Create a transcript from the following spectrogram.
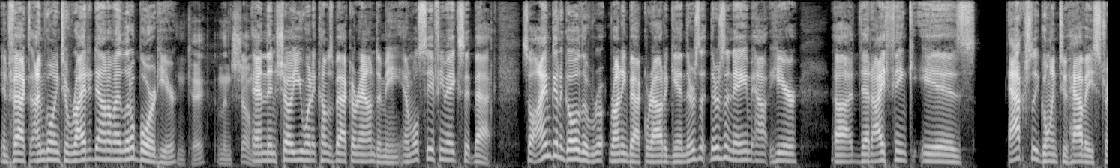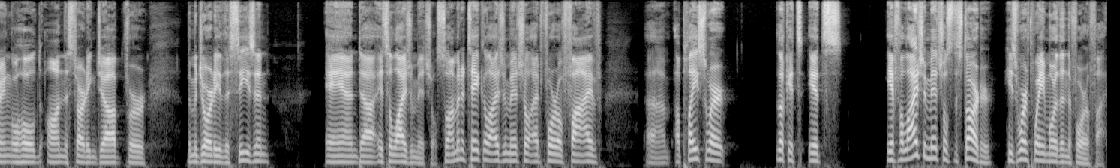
In fact, I'm going to write it down on my little board here. Okay, and then show me. and then show you when it comes back around to me, and we'll see if he makes it back. So I'm going to go the r- running back route again. There's a, there's a name out here uh, that I think is actually going to have a stranglehold on the starting job for the majority of the season, and uh, it's Elijah Mitchell. So I'm going to take Elijah Mitchell at 405, um, a place where, look, it's it's if Elijah Mitchell's the starter, he's worth way more than the 405.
